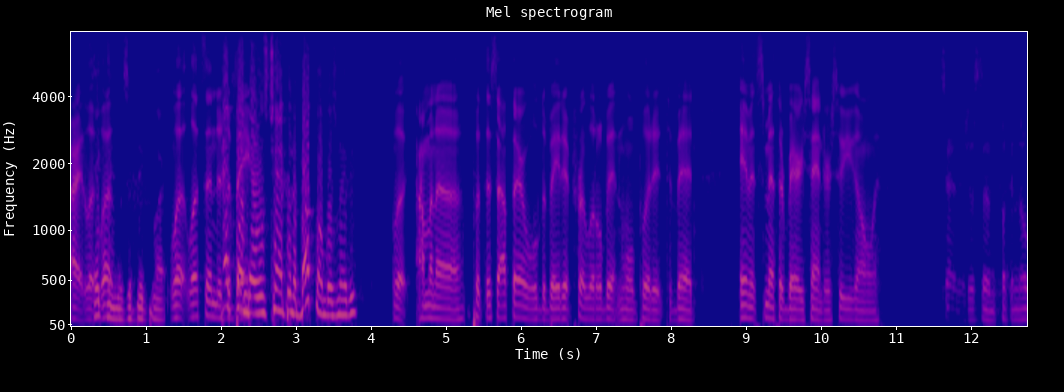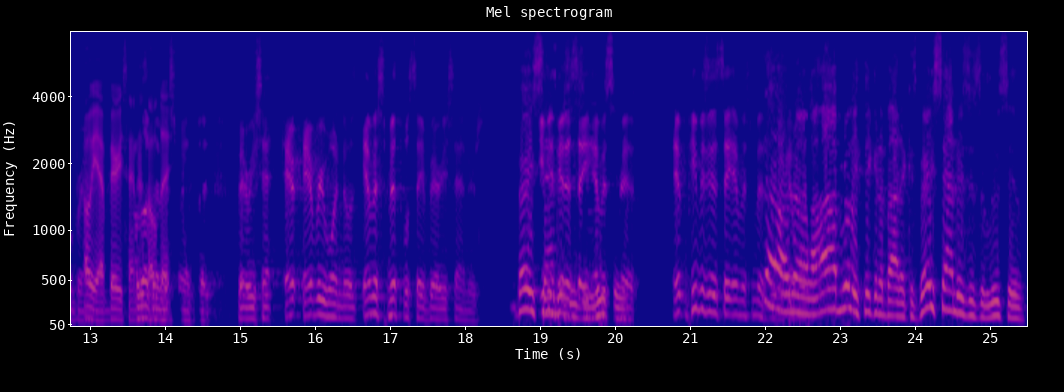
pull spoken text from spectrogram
right, let, let, Hickman is a big part. let, let's end the Butt debate. fumbles, champion of butt fumbles, maybe. Look, I'm gonna put this out there. We'll debate it for a little bit, and we'll put it to bed. Emmitt Smith or Barry Sanders? Who you going with? Sanders. That's a fucking no brainer. Oh yeah, Barry I Sanders love all day. Emmitt Smith, but Barry Sand. Everyone knows Emmitt Smith will say Barry Sanders. Barry He was Sanders gonna is say Emmitt elusive. Smith. Em- People's gonna say Emmitt Smith. No, no, like, I'm really thinking about it because Barry Sanders is elusive.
